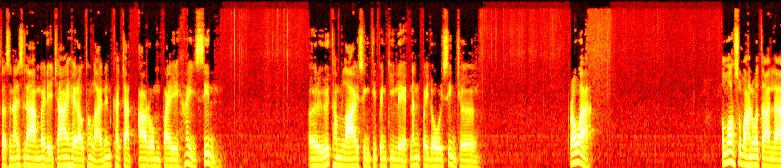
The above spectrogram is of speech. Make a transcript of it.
ศาสนาอิสลามไม่ได้ใช้ให้เราทั้งหลายนั้นขจัดอารมณ์ไปให้สิ้น หรือทำลายสิ่งที่เป็นกิเลสนั้นไปโดยสิ้นเชิง เพราะว่าอัลลอฮฺสุบฮานวะตาลา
